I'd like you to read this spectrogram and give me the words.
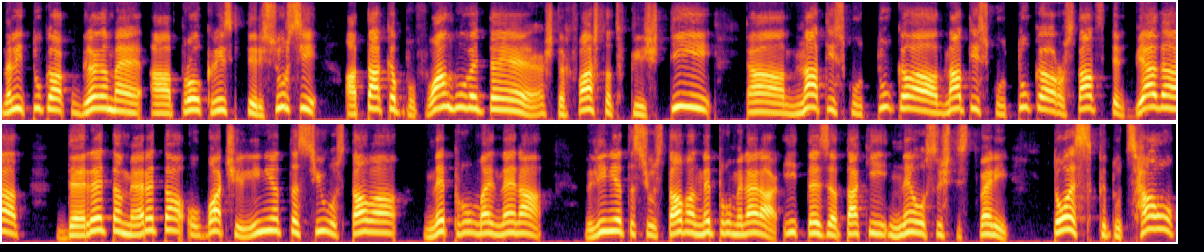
нали, тук ако гледаме а, проукраинските ресурси, атака по фланговете, ще хващат в клещи, а, натиск от тук, натиск от тук, руснаците бягат, дерета, мерета, обаче линията си остава непроменена. Линията си остава непроменена и тези атаки неосъществени. Тоест, като цяло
